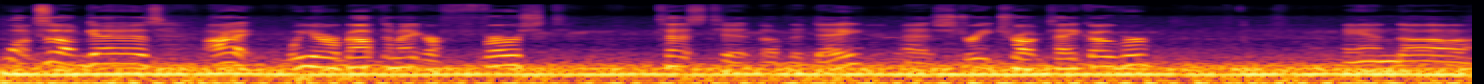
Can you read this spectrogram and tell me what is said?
What's up, guys? All right, we are about to make our first test hit of the day at Street Truck Takeover. And uh,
